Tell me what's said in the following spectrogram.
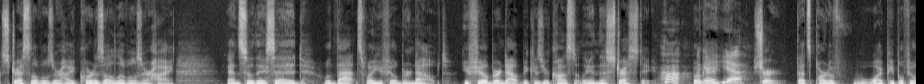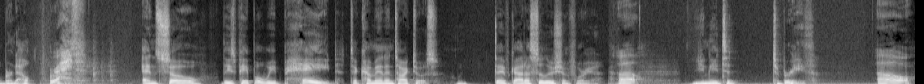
stress levels are high, cortisol levels are high. And so they said, well, that's why you feel burned out. You feel burned out because you're constantly in this stress state. Huh. Okay. okay. Yeah. Sure. That's part of why people feel burned out. Right. And so these people we paid to come in and talk to us, they've got a solution for you. Oh. You need to to breathe. Oh.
